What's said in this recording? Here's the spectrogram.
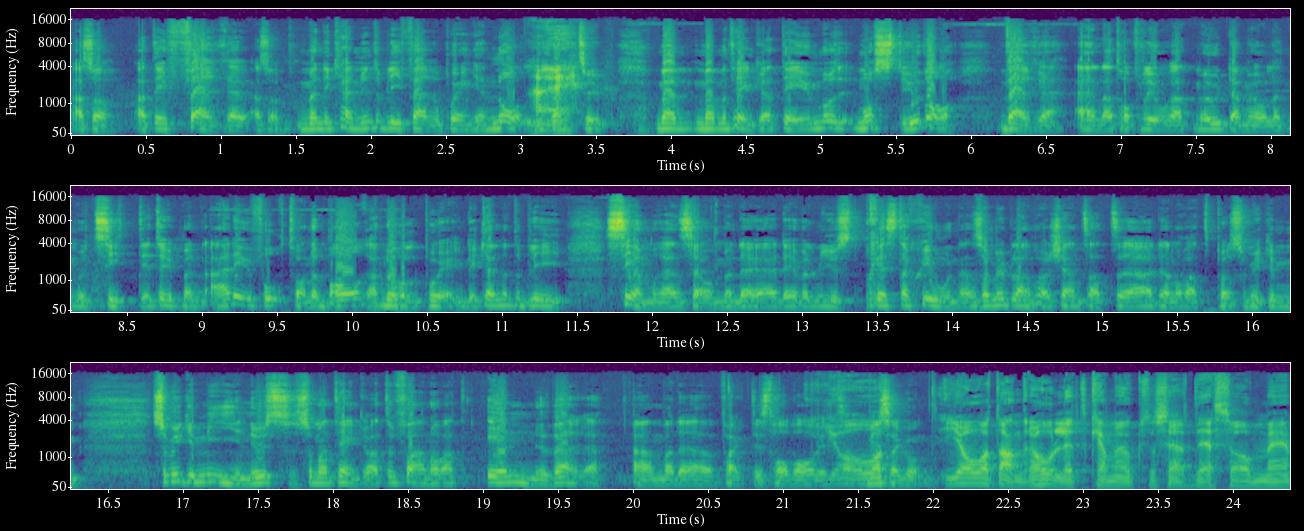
Alltså att det är färre, alltså, men det kan ju inte bli färre poäng än noll. Typ. Men, men man tänker att det ju, måste ju vara värre än att ha förlorat med uddamålet mot City. Typ. Men nej, det är ju fortfarande bara noll poäng. Det kan inte bli sämre än så. Men det, det är väl just prestationen som ibland har känts att uh, den har varit på så mycket, så mycket minus. Så man tänker att det fan har varit ännu värre än vad det faktiskt har varit ja, vissa gånger. Ja, och åt andra hållet kan man ju också säga att det som eh,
